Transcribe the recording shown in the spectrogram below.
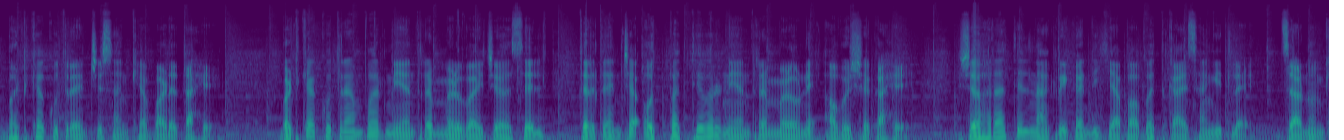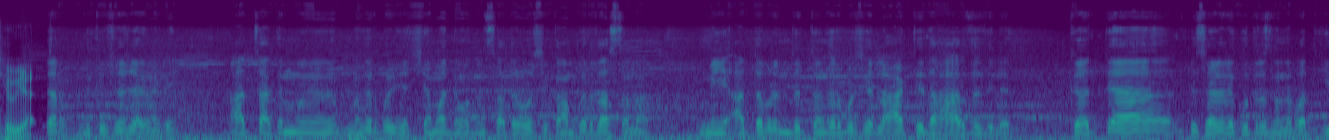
भटक्या कुत्र्यांची संख्या वाढत आहे. भटक्या कुत्र्यांवर नियंत्रण मिळवायचे असेल तर त्यांच्या उत्पत्तीवर नियंत्रण मिळवणे आवश्यक आहे. शहरातील नागरिकांनी याबाबत काय सांगितलंय जाणून घेऊया. आज चाकण नगर परिषदच्या माध्यमातून सात आठ वर्ष काम करत असताना मी आतापर्यंत नगर परिषदला आठ ते दहा अर्ज दिलेत. का त्या पिसाळलेल्या कुत्र्या संदर्भात ही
